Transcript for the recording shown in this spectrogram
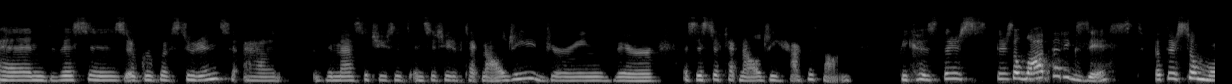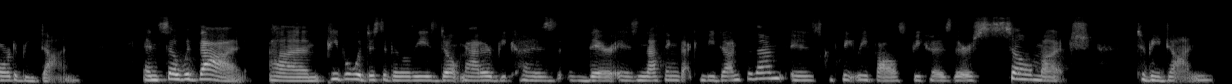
And this is a group of students at the Massachusetts Institute of Technology during their assistive technology hackathon because there's there's a lot that exists, but there's still more to be done. And so with that, um, people with disabilities don't matter because there is nothing that can be done for them is completely false because there's so much to be done.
